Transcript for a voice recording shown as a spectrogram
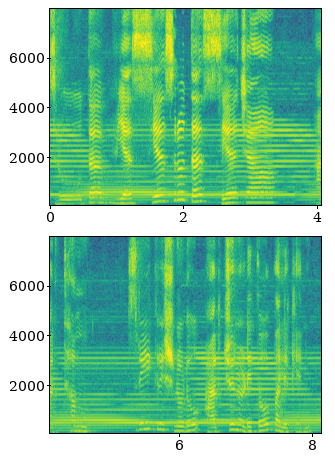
శ్రోతవ్యస్య శృతస్య చ. అర్థము శ్రీకృష్ణుడు అర్జునుడితో పలికెను.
